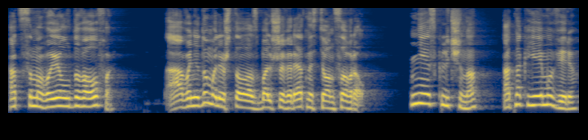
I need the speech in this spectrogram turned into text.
От самого Элдоваофа. А вы не думали, что с большой вероятностью он соврал? Не исключено. Однако я ему верю.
